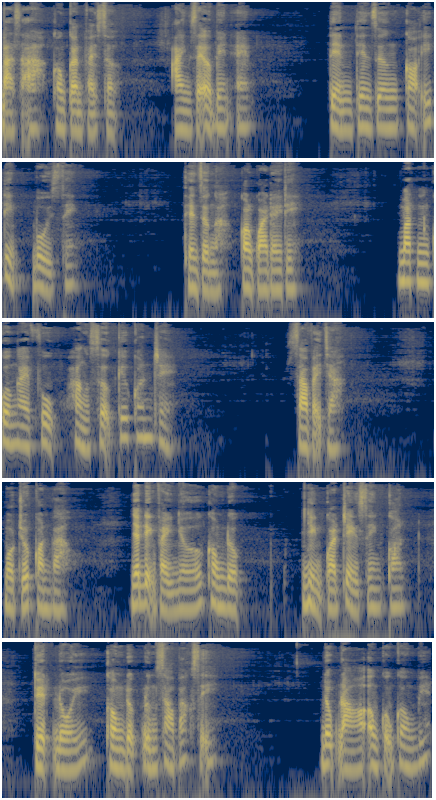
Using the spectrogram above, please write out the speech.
Bà xã không cần phải sợ, anh sẽ ở bên em. Tiền Thiên Dương có ý định bồi sinh. Thiên Dương à, con qua đây đi. Mặt của ngài phụ hoảng sợ kêu con trẻ. Sao vậy cha? Một chút con vào. Nhất định phải nhớ không được nhìn quá trình sinh con. Tuyệt đối không được đứng sau bác sĩ. Lúc đó ông cũng không biết.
